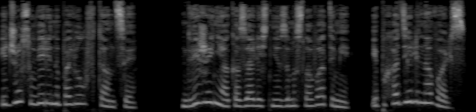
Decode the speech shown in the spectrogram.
и Джос уверенно повел в танцы. Движения оказались незамысловатыми и походили на вальс.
